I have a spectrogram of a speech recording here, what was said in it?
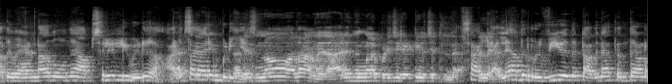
അത് വേണ്ടെന്ന് തോന്നുന്നത് അബ്സല്യൂട്ട്ലി വിടുക. അടുത്ത കാര്യം പിടിക്കും പിടിക്കുക അതാണ്. ആരും നിങ്ങളെ പിടിച്ച് കെട്ടി വെച്ചിട്ടില്ല. അല്ലെ? അത് റിവ്യൂ ചെയ്തിട്ട് അതിനകത്ത് എന്താണ്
